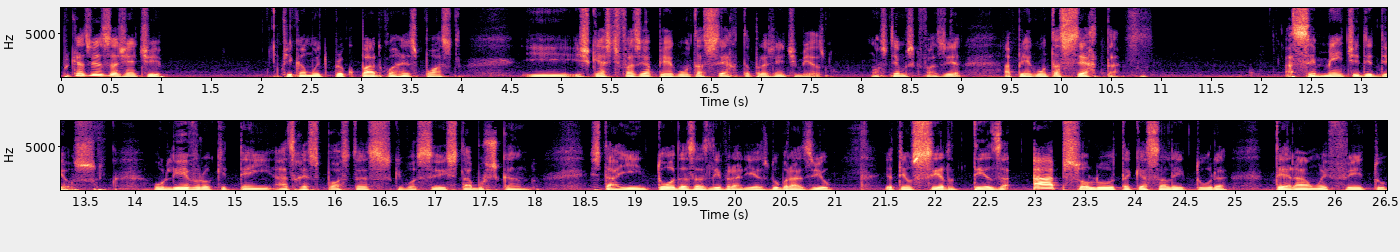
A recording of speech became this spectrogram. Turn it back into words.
Porque às vezes a gente fica muito preocupado com a resposta e esquece de fazer a pergunta certa para a gente mesmo. Nós temos que fazer a pergunta certa. A Semente de Deus, o livro que tem as respostas que você está buscando. Está aí em todas as livrarias do Brasil. Eu tenho certeza absoluta que essa leitura terá um efeito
